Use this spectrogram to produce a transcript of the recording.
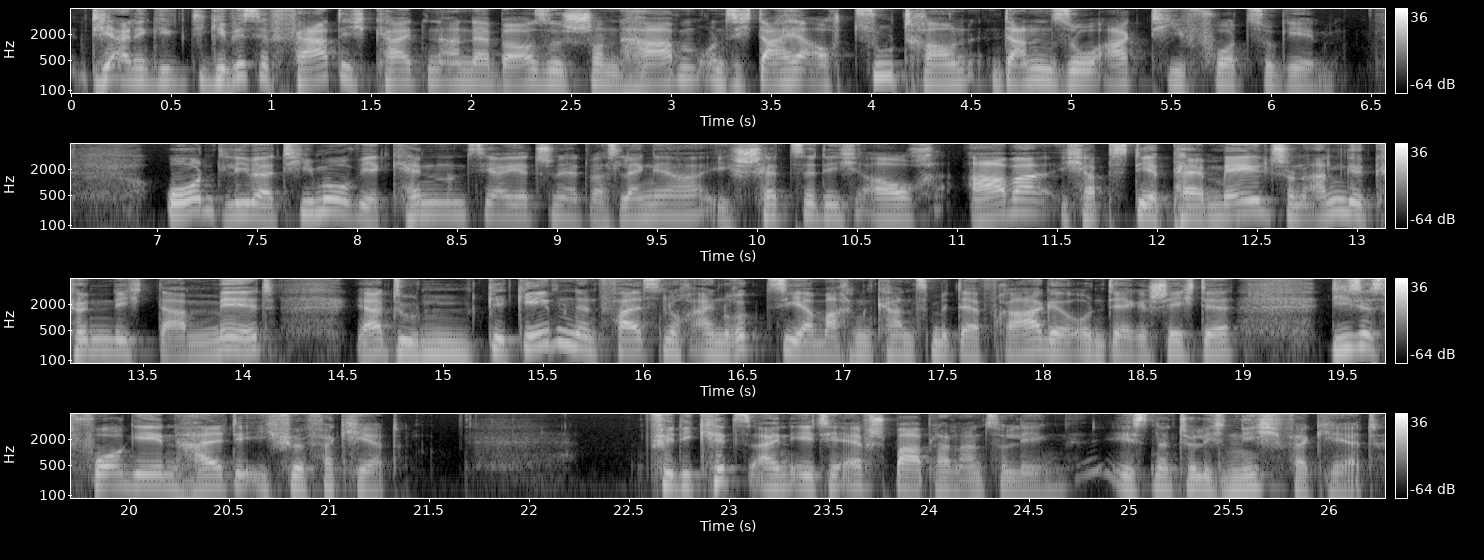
die eine die gewisse Fertigkeiten an der Börse schon haben und sich daher auch zutrauen, dann so aktiv vorzugehen. Und lieber Timo, wir kennen uns ja jetzt schon etwas länger. Ich schätze dich auch, aber ich habe es dir per Mail schon angekündigt, damit ja, du gegebenenfalls noch einen Rückzieher machen kannst mit der Frage und der Geschichte. Dieses Vorgehen halte ich für verkehrt. Für die Kids einen ETF-Sparplan anzulegen, ist natürlich nicht verkehrt.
